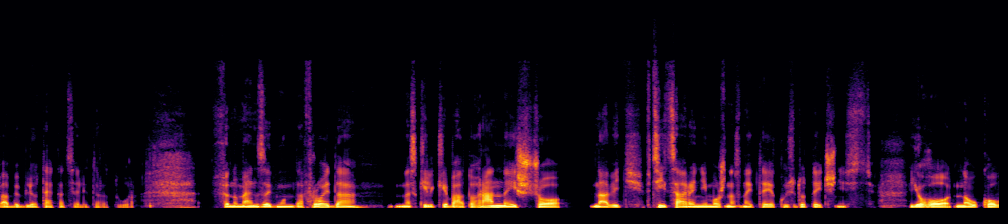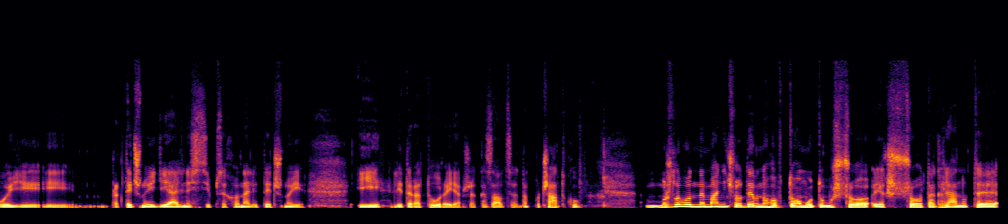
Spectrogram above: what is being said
а бібліотека це література. Феномен Зигмунда Фройда наскільки багатогранний, що навіть в цій царині можна знайти якусь дотичність його наукової і практичної діяльності, психоаналітичної і літератури. Я вже казав це на початку. Можливо, нема нічого дивного в тому, тому що якщо так глянути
